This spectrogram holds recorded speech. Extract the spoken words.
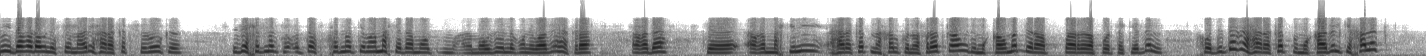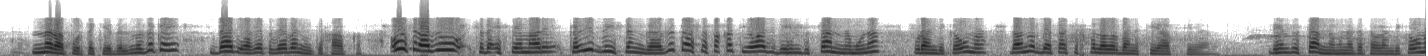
دوی دغه ډول استعماري حرکت شروع کړ د دې خدمت تاسو خدمت کې ما مخکې دا موضوع لګونه واضح کړه هغه دا چې هغه مخکنی حرکت نه خلکو نفرت کاوه د مقاومت د پر راپورته کېدل خو د دغه حرکت په مقابل کې خلک نه راپورته کېدل نو ځکه دا د هغې په ځای باندې انتخاب کړ اوس راځو چې د استعمار کوي ځای څنګه زه تاسو فقط یوازې د هندوستان نمونه وړاندې کوم دا نور بیا تاسو خپل ور باندې قیاس کوئ د هندوستان نمونه درته وړاندې کوم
